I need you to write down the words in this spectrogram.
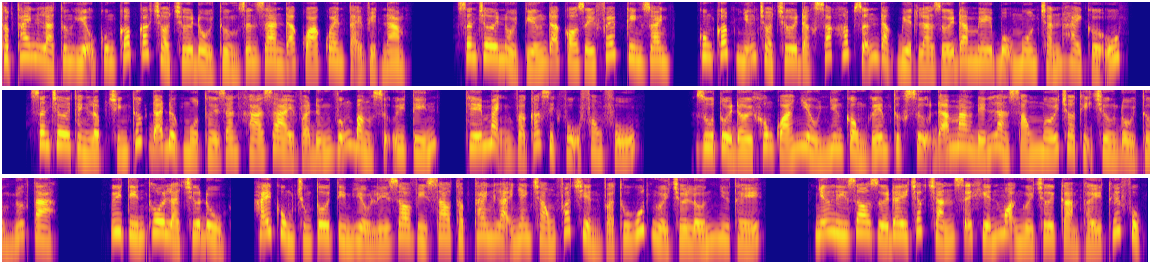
Thập Thanh là thương hiệu cung cấp các trò chơi đổi thưởng dân gian đã quá quen tại Việt Nam. Sân chơi nổi tiếng đã có giấy phép kinh doanh, cung cấp những trò chơi đặc sắc hấp dẫn đặc biệt là giới đam mê bộ môn chắn hay cờ úp. Sân chơi thành lập chính thức đã được một thời gian khá dài và đứng vững bằng sự uy tín, thế mạnh và các dịch vụ phong phú. Dù tuổi đời không quá nhiều nhưng cổng game thực sự đã mang đến làn sóng mới cho thị trường đổi thưởng nước ta. Uy tín thôi là chưa đủ, hãy cùng chúng tôi tìm hiểu lý do vì sao Thập Thanh lại nhanh chóng phát triển và thu hút người chơi lớn như thế. Những lý do dưới đây chắc chắn sẽ khiến mọi người chơi cảm thấy thuyết phục.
